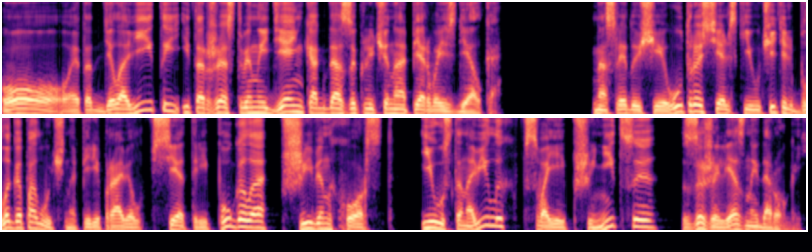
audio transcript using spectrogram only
О, этот деловитый и торжественный день, когда заключена первая сделка. На следующее утро сельский учитель благополучно переправил все три пугала в Шивенхорст и установил их в своей пшенице за железной дорогой.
